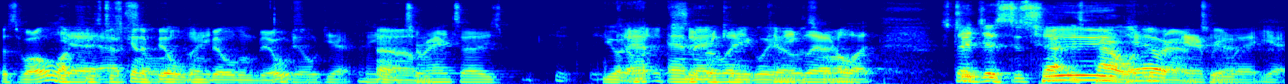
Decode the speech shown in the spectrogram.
as well. Like Yeah, he's just going to build and build and build. build, yeah. And you Um, Taranto's, You got Am- Am- Super and Elite, Coniglio as and all well. that. They're just just there's too power on the ground, everywhere. Yeah.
